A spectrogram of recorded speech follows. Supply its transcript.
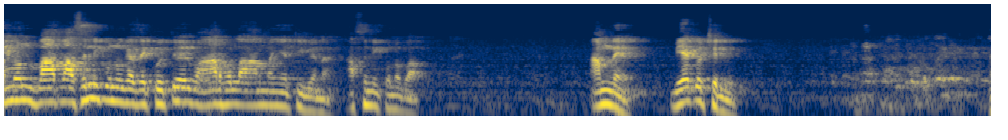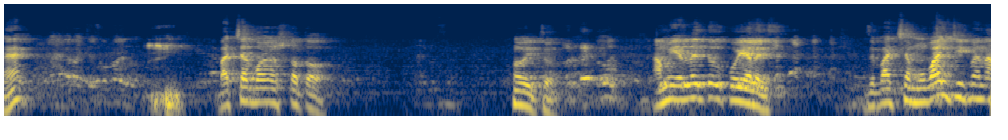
এমন বাপ আসেনি কোনো কাজে, কইতে পারব আর হলো আর মাইয়া টিবে না। আসেনি কোনো বাপ। আমনে, বিয়ে করছেননি হ্যাঁ? বাচ্চার বয়স কত? ওই তো। আমি এলাই তো কই এলাইছি। যে বাচ্চা মোবাইল টিপে না,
